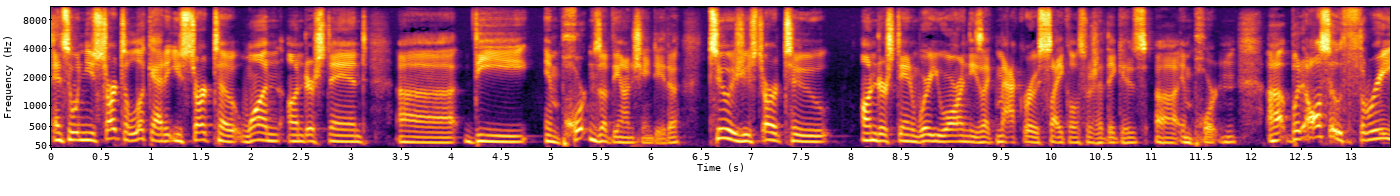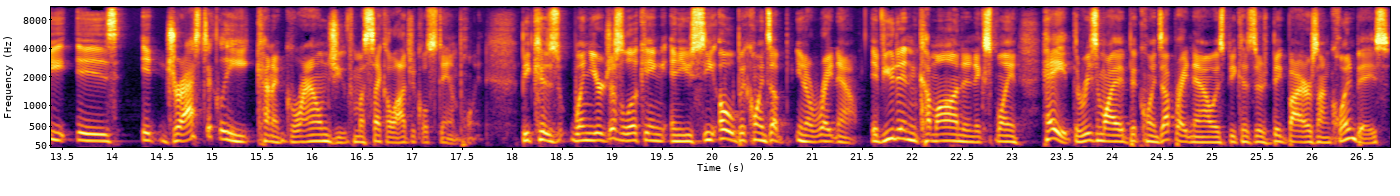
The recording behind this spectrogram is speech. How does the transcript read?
And so when you start to look at it, you start to one understand uh, the importance of the on-chain data. Two is you start to understand where you are in these like macro cycles, which I think is uh, important. Uh, but also, three is it drastically kind of grounds you from a psychological standpoint. Because when you're just looking and you see oh bitcoin's up you know right now. If you didn't come on and explain hey the reason why bitcoin's up right now is because there's big buyers on coinbase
